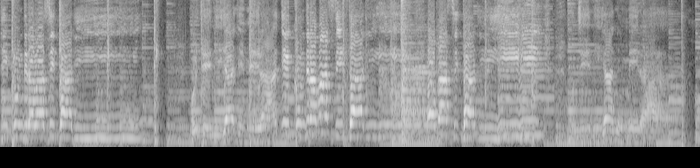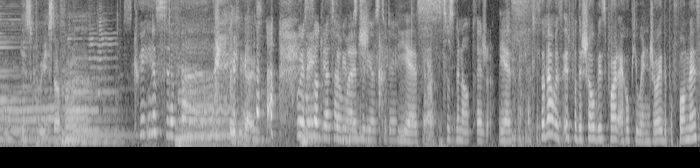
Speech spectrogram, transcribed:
ikundira citari. Ngo nje ntiyanyemera ikundira abasitari abasitari Ujeni Yanumira is Christopher. Christopher. Thank you guys. We're Thank so glad to so have you in the studios today. Yes. It has been our pleasure. Yes. Definitely. So that was it for the showbiz part. I hope you enjoyed the performance.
